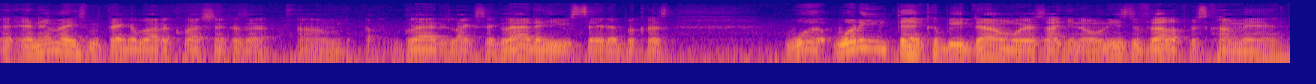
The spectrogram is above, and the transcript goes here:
and, and that makes me think about a question because um, I'm glad, that, like I said, glad that you say that because what what do you think could be done where it's like you know when these developers come in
